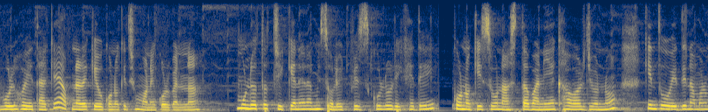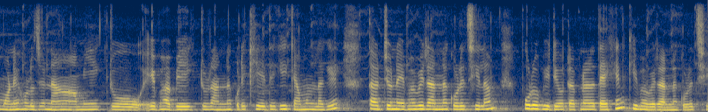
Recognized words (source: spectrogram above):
ভুল হয়ে থাকে, আপনারা কেউ কোনো কিছু মনে করবেন না। মূলত চিকেনের আমি সলিড পিসগুলো রেখে দেই। কোনো কিছু নাস্তা বানিয়ে খাওয়ার জন্য। কিন্তু ওই দিন আমার মনে হলো যে, না, আমি একটু এভাবে একটু রান্না করে খেয়ে দেখি কেমন লাগে। তার জন্য এভাবে রান্না করেছিলাম। পুরো ভিডিওটা আপনারা দেখেন কীভাবে রান্না করেছি।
